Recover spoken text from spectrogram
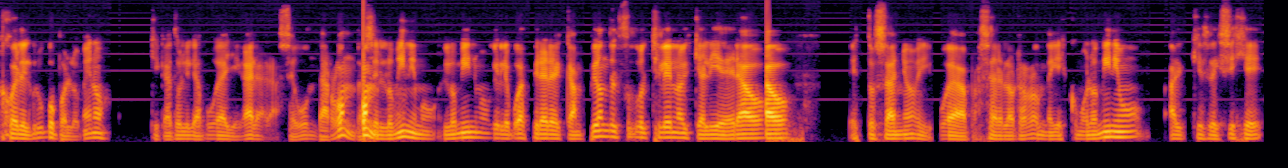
mejor el grupo, por lo menos que Católica pueda llegar a la segunda ronda. Es lo mínimo, lo mínimo que le pueda aspirar el campeón del fútbol chileno, el que ha liderado estos años y pueda pasar a la otra ronda, que es como lo mínimo al que se le exige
